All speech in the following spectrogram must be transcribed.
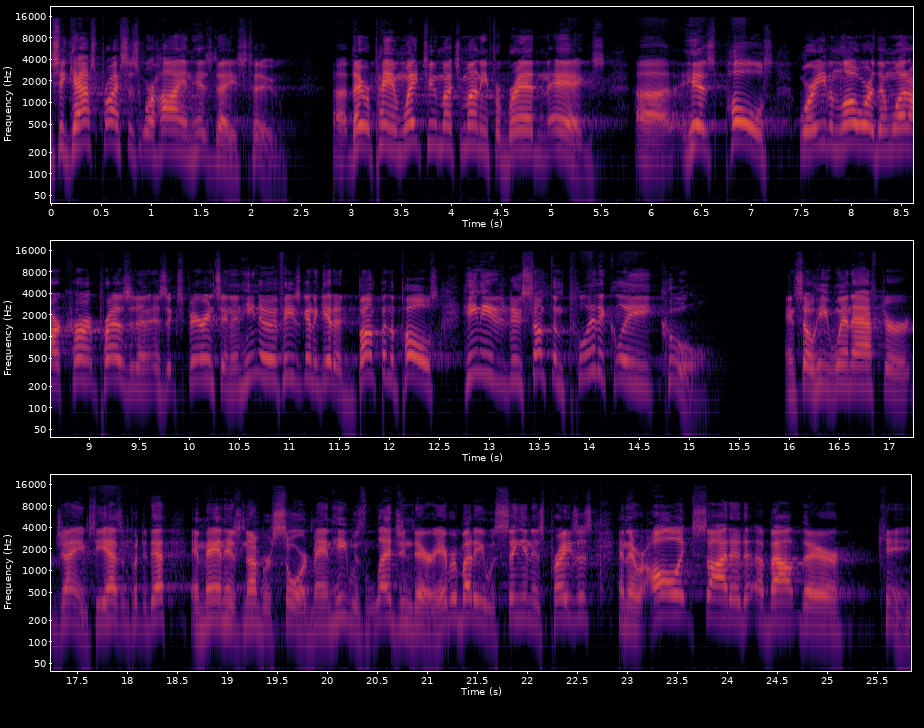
You see, gas prices were high in his days too. Uh, they were paying way too much money for bread and eggs. Uh, his polls were even lower than what our current president is experiencing. And he knew if he's going to get a bump in the polls, he needed to do something politically cool. And so he went after James. He hasn't put to death, and man, his numbers soared. Man, he was legendary. Everybody was singing his praises, and they were all excited about their king.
